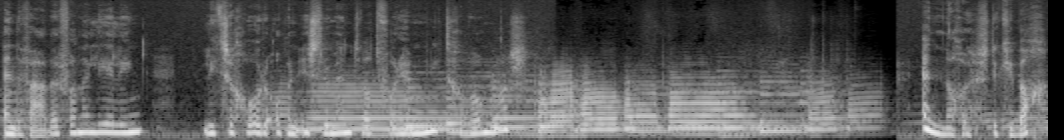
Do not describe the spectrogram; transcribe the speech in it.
En de vader van een leerling liet zich horen op een instrument wat voor hem niet gewoon was. en nog een stukje Bach.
